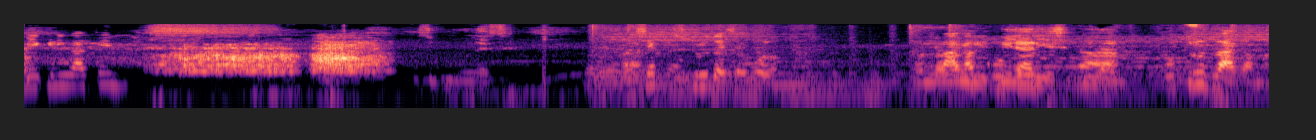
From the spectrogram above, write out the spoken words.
બીકની વાત કઈ બોલે છે. કૂતરું જ હશે બોલો લાગે બિલાડી. કૂતરું કૂતરું જ લાગે મને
